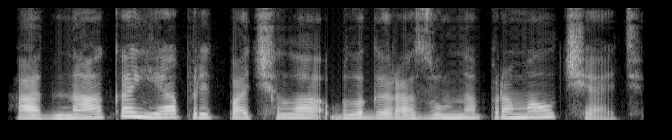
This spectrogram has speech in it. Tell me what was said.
Однако я предпочла благоразумно промолчать.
